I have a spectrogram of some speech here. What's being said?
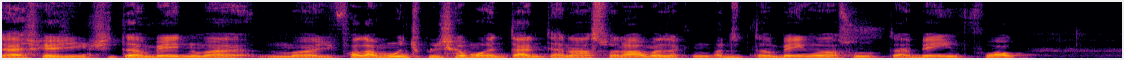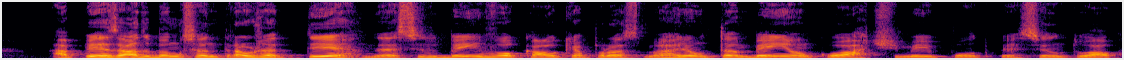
né, acho que a gente também, numa, numa, a gente fala muito de política monetária internacional, mas aqui no Brasil também é um assunto que está bem em foco, apesar do Banco Central já ter né, sido bem vocal que a próxima reunião também é um corte de meio ponto percentual,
